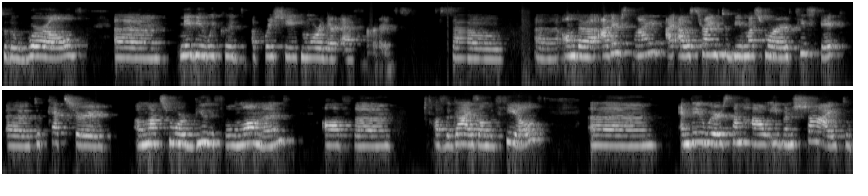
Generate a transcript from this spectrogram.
to the world, uh, maybe we could appreciate more their efforts. So uh, on the other side, I, I, was trying to be much more artistic uh, to capture a much more beautiful moment of the, of the guys on the field. Um, and they were somehow even shy to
